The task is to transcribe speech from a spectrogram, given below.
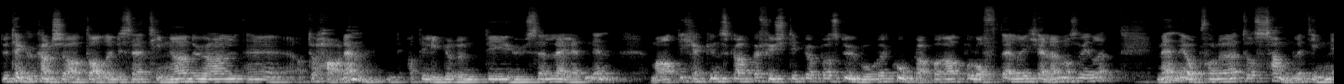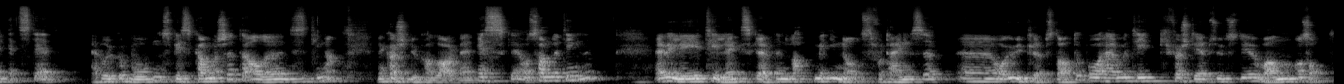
Du tenker kanskje at alle disse tinga du har, eh, at du har dem, at de ligger rundt i huset eller leiligheten din. Mat i kjøkkenskapet, fyrstikker på stuebordet, kokeapparat på loftet eller i kjelleren osv. Men jeg oppfordrer deg til å samle tingene ett sted. Jeg bruker boden, spiskammerset, til alle disse tinga. Men kanskje du kan lage deg en eske og samle tingene? Jeg ville i tillegg skrevet en lapp med innholdsfortegnelse eh, og utløpsdato på hermetikk, førstehjelpsutstyr, vann og sånt.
